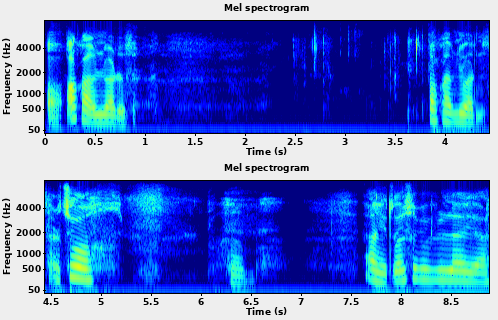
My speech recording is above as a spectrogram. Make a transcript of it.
O, ładnie starczy. Akurat mi ładnie starczyło. Hmm. A nie, tutaj sobie wyleję.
